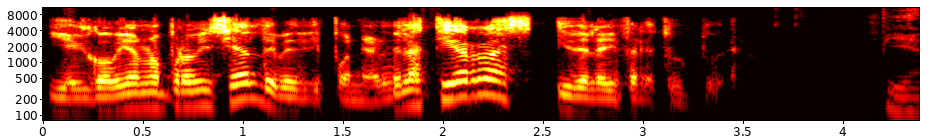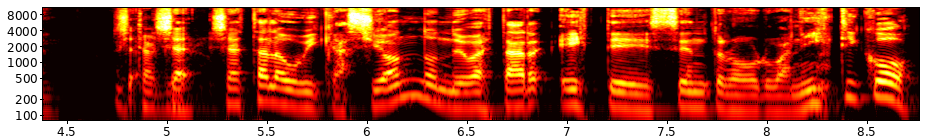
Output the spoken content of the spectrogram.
y el gobierno provincial debe disponer de las tierras y de la infraestructura. Bien. ¿Ya, está la ubicación donde va a estar este centro urbanístico?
